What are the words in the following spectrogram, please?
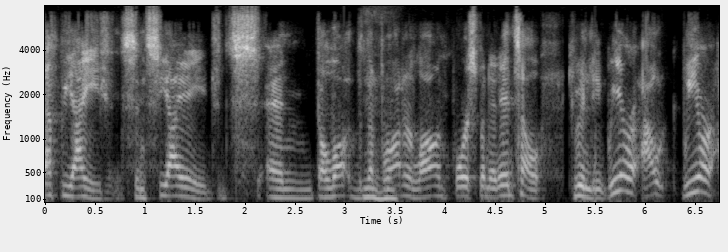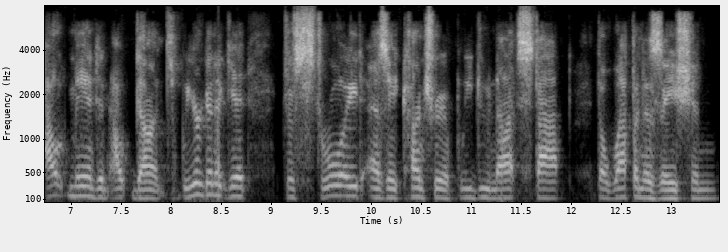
FBI agents and CIA agents and the law, the mm-hmm. broader law enforcement and intel community. We are out. We are outmanned and outgunned. We are going to get destroyed as a country if we do not stop the weaponization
